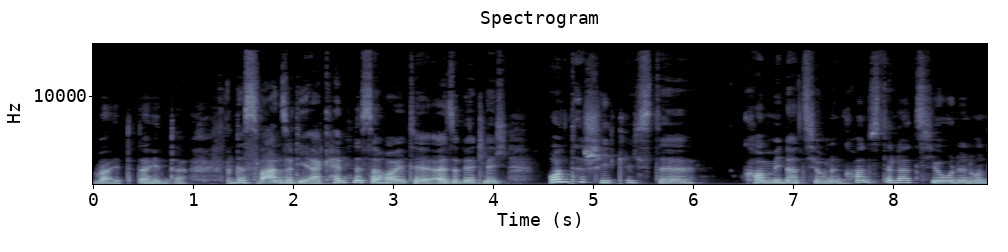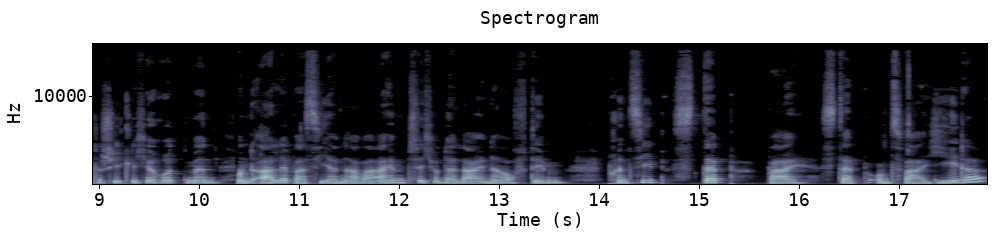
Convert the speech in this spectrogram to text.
weit dahinter. Und das waren so die Erkenntnisse heute. Also wirklich unterschiedlichste Kombinationen, Konstellationen, unterschiedliche Rhythmen und alle basieren aber einzig und alleine auf dem Prinzip Step by Step. Und zwar jeder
